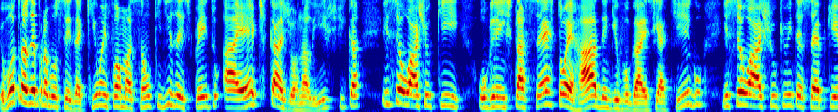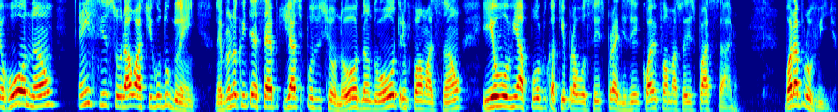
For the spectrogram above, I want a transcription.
Eu vou trazer para vocês aqui uma informação que diz respeito à ética jornalística e se eu acho que o Glenn está certo ou errado em divulgar esse artigo e se eu acho que o Intercept errou ou não em censurar o artigo do Glenn. Lembrando que o Intercept já se posicionou, dando outra informação e eu vou vir a público aqui para vocês para dizer qual informação eles passaram. Bora pro vídeo.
